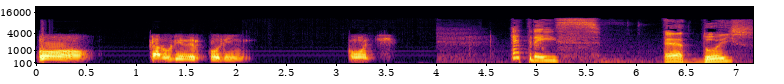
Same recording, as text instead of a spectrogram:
Bom, Carolina Ercolim, conte. É três. É dois. É.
